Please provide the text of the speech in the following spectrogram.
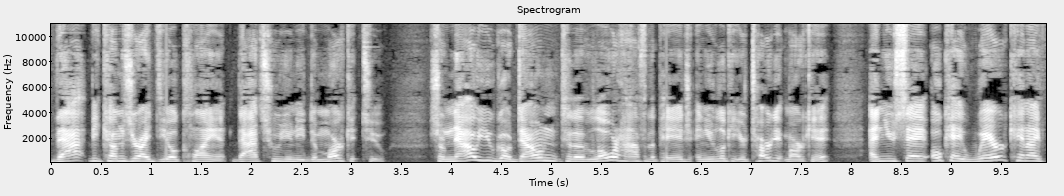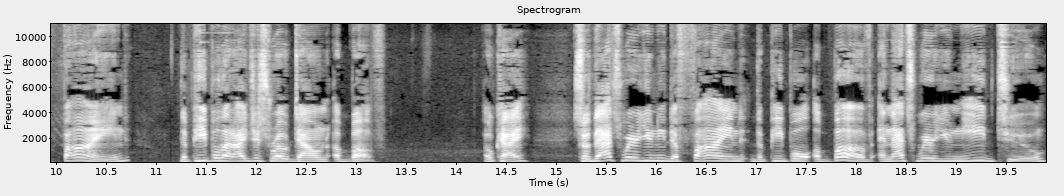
That becomes your ideal client. That's who you need to market to. So now you go down to the lower half of the page and you look at your target market and you say, okay, where can I find the people that I just wrote down above? Okay. So that's where you need to find the people above, and that's where you need to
